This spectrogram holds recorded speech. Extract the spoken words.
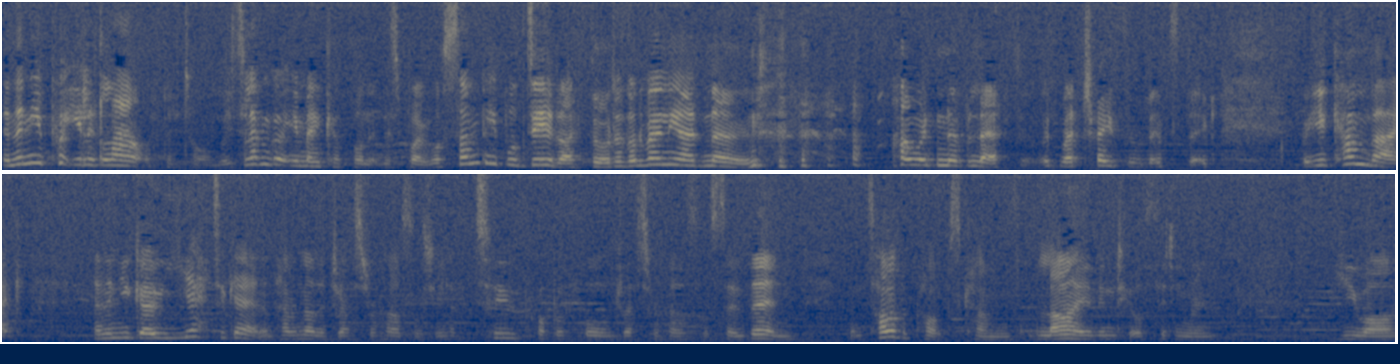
And then you put your little outfit on. We still haven't got your makeup on at this point. Well, some people did, I thought. I thought if only I'd known, I wouldn't have left with my trace of lipstick. But you come back and then you go yet again and have another dress rehearsal. So you have two proper full dress rehearsals. So then, when Top of the Pops comes live into your sitting room, you are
